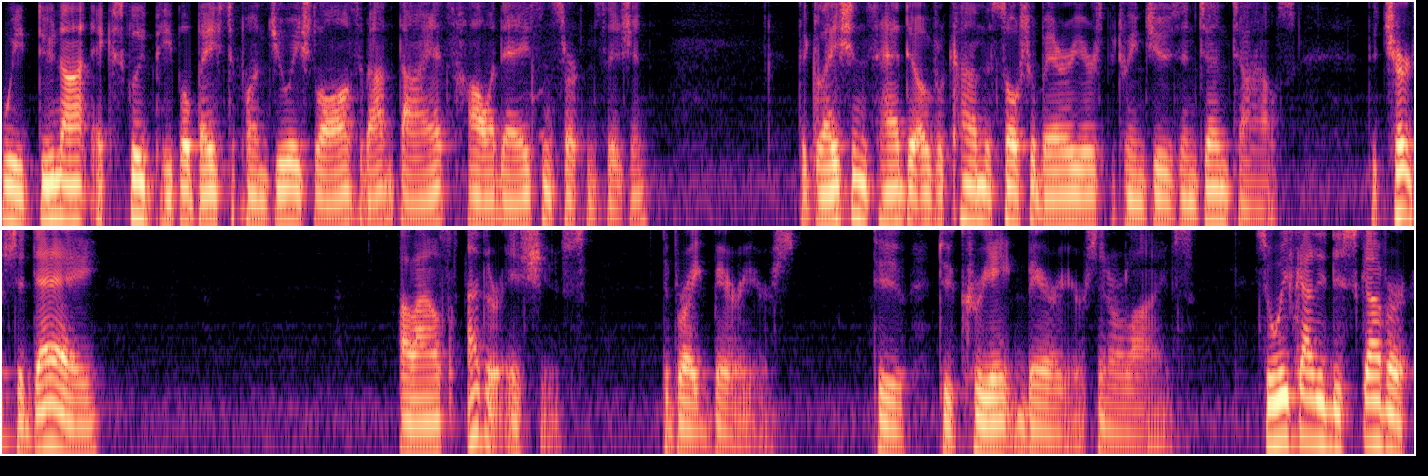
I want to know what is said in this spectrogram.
we do not exclude people based upon Jewish laws about diets, holidays, and circumcision. The Galatians had to overcome the social barriers between Jews and Gentiles. The church today allows other issues to break barriers, to, to create barriers in our lives. So we've got to discover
